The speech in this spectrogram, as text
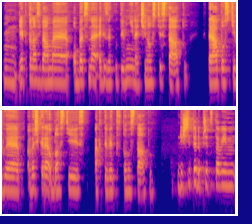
mm, jak to nazýváme, obecné exekutivní nečinnosti státu, která postihuje veškeré oblasti aktivit toho státu. Když si tedy představím,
